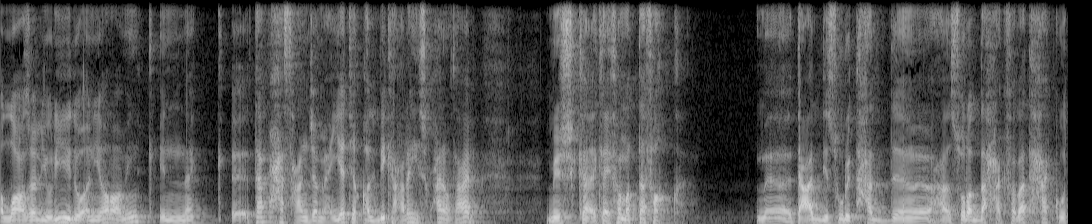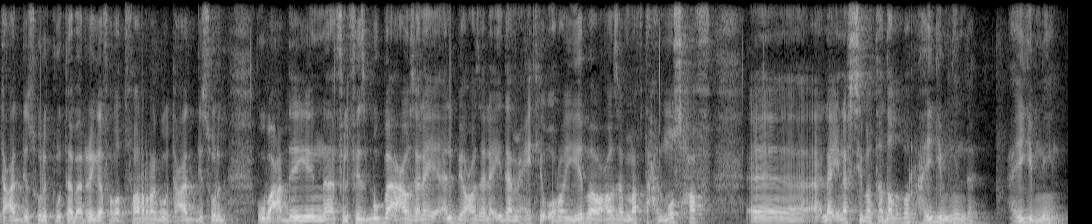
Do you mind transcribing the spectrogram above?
الله عز وجل يريد أن يرى منك إنك تبحث عن جمعية قلبك عليه سبحانه وتعالى. مش. كيفما اتفق تعدي صورة حد صورة تضحك فبضحك وتعدي صورة متبرجة فبتفرج وتعدي صورة وبعدين في الفيسبوك بقى عاوز ألاقي قلبي وعاوز ألاقي دمعتي قريبة وعاوز اما افتح المصحف آه، ألاقي نفسي بتدبر هيجي منين ده؟ هيجي منين؟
